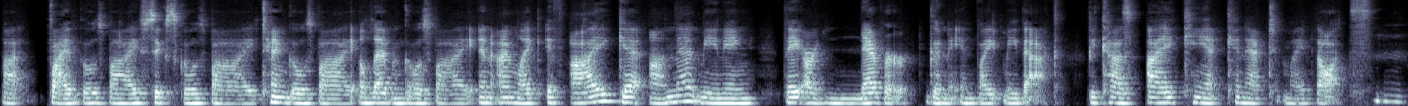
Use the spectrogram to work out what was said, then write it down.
But five goes by, six goes by, 10 goes by, 11 goes by. And I'm like, if I get on that meeting, they are never going to invite me back because I can't connect my thoughts. Mhm.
